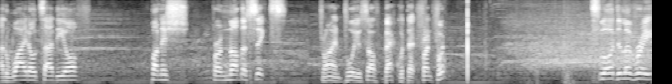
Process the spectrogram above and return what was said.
and wide outside the off. Punish for another six. Try and pull yourself back with that front foot. Slow delivery.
